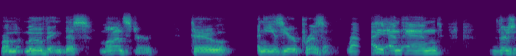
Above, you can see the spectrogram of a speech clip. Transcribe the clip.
from moving this monster to an easier prison, right? And and there's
